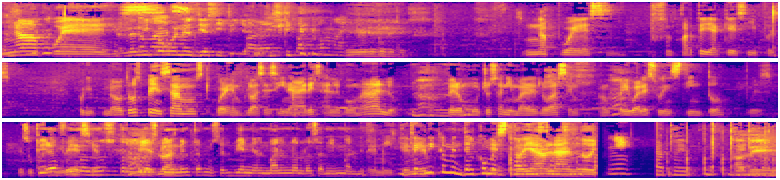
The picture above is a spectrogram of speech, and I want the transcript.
No, pues. Lo único bueno es Diosito y ya. No, pues. Pues parte ya que sí, pues. Porque Nosotros pensamos que, por ejemplo, asesinar es algo malo, pero muchos animales lo hacen, aunque igual es su instinto, pues, de Pero fuimos supervivencia. nosotros Ellos los lo que inventamos el bien y el mal, no los animales. Permíteme. Y técnicamente el comer Estoy hablando. A ver...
